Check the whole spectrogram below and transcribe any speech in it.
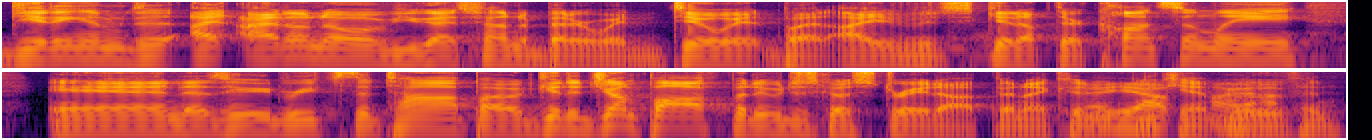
getting him to I, I don't know if you guys found a better way to do it, but I would just get up there constantly and as he'd reach the top, I would get a jump off, but it would just go straight up and I couldn't Yep, you can't I- move in,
